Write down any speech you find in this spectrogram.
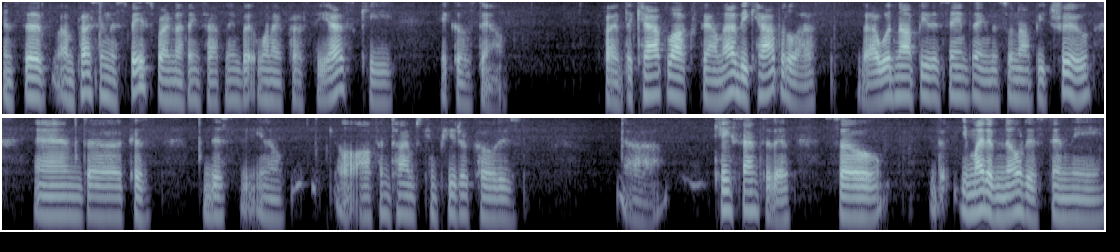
instead of I'm pressing the spacebar, nothing's happening, but when I press the S key, it goes down. If I have the cap locks down, that would be capital S. That would not be the same thing. This would not be true, and because uh, this, you know, oftentimes computer code is uh, case sensitive, so you might have noticed in the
